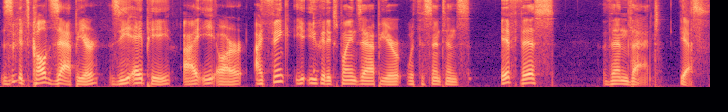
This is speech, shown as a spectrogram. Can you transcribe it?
it's called Zapier. Z A P I E R. I think you, you could explain Zapier with the sentence, "If this, then that." Yes.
